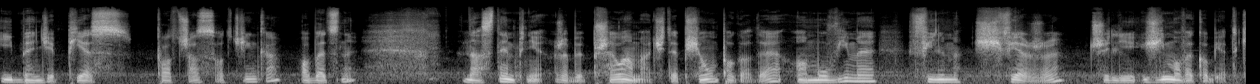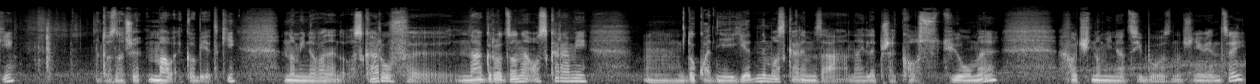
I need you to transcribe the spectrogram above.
i będzie pies podczas odcinka obecny. Następnie, żeby przełamać tę psią pogodę, omówimy film świeży, czyli Zimowe Kobietki to znaczy małe kobietki, nominowane do Oscarów, e, nagrodzone Oscarami, mm, dokładnie jednym Oscarem za najlepsze kostiumy, choć nominacji było znacznie więcej.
